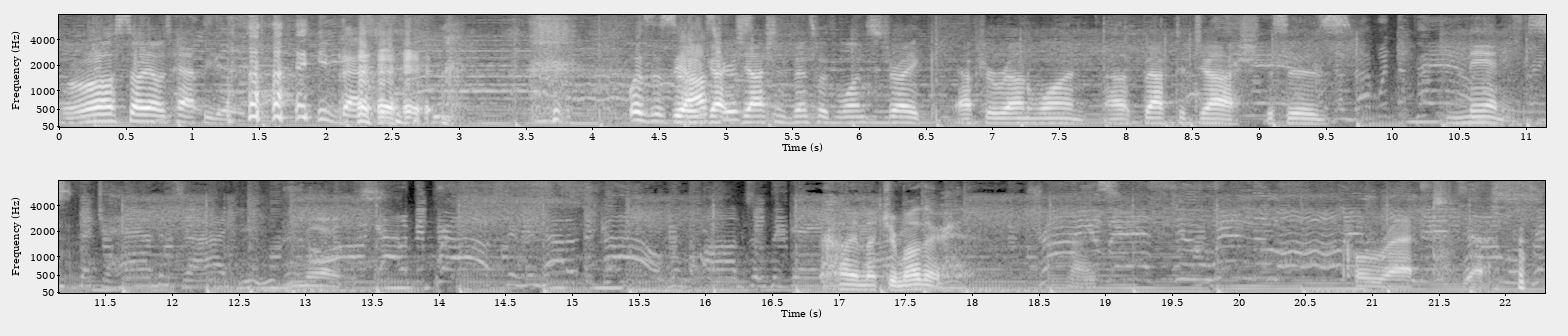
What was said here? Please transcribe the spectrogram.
Oh, sorry, that was Happy Days. you bastard. Was this the So we've got Josh and Vince with one strike after round one. Uh, back to Josh. This is Nannies. Nannies. How I Met Your Mother. Nice. Correct. Yes.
